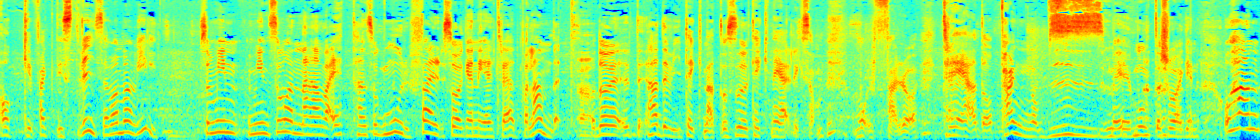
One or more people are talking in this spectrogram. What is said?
och faktiskt visa vad man vill. Så min, min son när han var ett, han såg morfar såga ner träd på landet. Ja. Och då hade vi tecknat och så tecknade jag liksom morfar och träd och pang och bzzz med motorsågen. Och han,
